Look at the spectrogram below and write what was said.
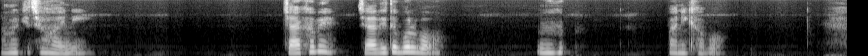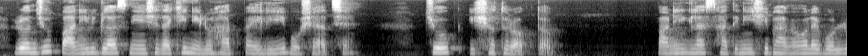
আমার কিছু হয়নি। চা খাবে? চা দিতে বলব? পানি খাব। রঞ্জু পানির গ্লাস নিয়ে এসে দেখে নীলু হাত পা এলিয়ে বসে আছে। চোখ ঈষত রক্তাব। পানির গ্লাস হাতে নিয়ে সে ভাঙা গলায় বলল,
